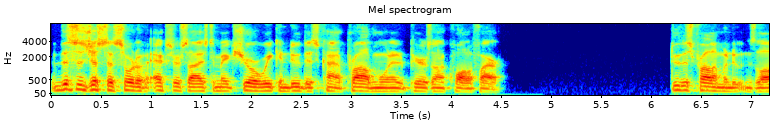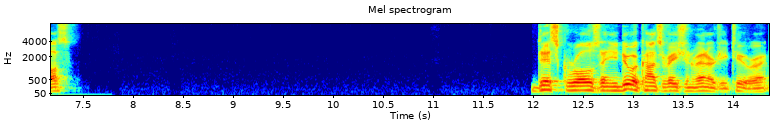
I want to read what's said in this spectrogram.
This is just a sort of exercise to make sure we can do this kind of problem when it appears on a qualifier. Do this problem with Newton's laws. Disk rolls, and you do a conservation of energy too, right?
